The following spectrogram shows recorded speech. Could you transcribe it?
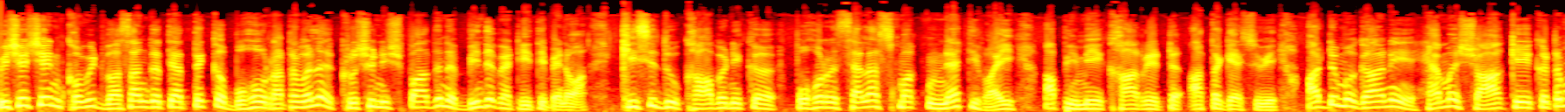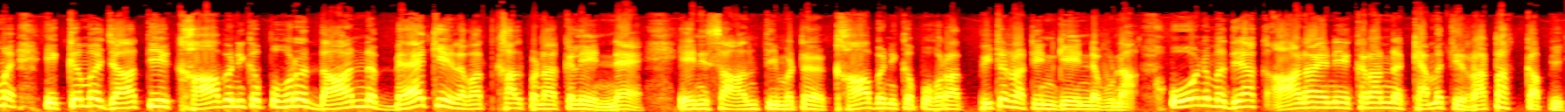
විශේෂයෙන් කොවිඩ් වසංගතයත් එක්ක බොහෝ රටවල කෘෂි නිෂ්පාදන බිඳ වැටී තිබෙනවා. කිසිදු කාබනික පොහොර සැලස්මක් නැතිවයි අපි මේ කාර්යට අතගැසුවේ. අඩුම ගානේ හැම ශාකයකටම එකම ජාතිය කාබනික පොහොර දාන්න බෑ කියලවත් කල්පනා කළේ නෑ. ඒ නිසා අන්තිමට කාබනික පොහොරත් පිට රටින් ගේන්න වුණා. ඕනම දෙයක් ආනායනය කරන්න කැමති රටක් අපි.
